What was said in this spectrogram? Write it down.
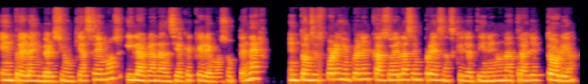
entre la inversión que hacemos y la ganancia que queremos obtener. Entonces, por ejemplo, en el caso de las empresas que ya tienen una trayectoria,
